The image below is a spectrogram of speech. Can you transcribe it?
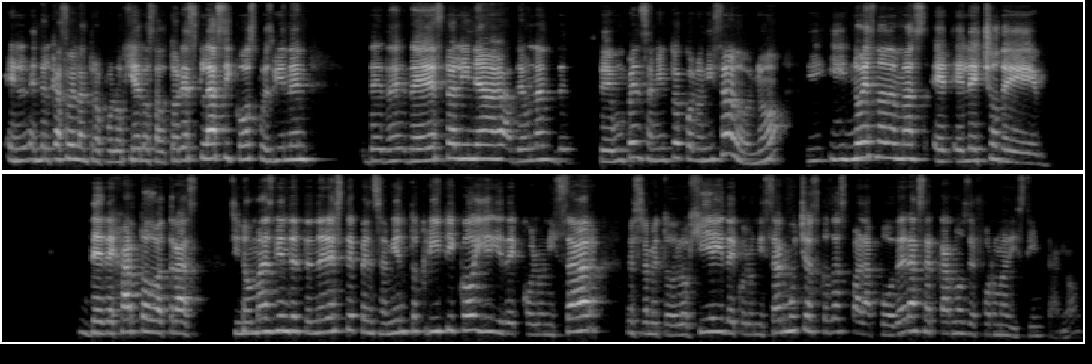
en, el caso de la antropología, los autores clásicos pues vienen de, esta línea de, un pensamiento colonizado, ¿no? Y, no es nada más el, hecho de, de dejar todo atrás. sino más bien de tener este pensamiento crítico y, de colonizar nuestra metodología y de colonizar muchas cosas para poder acercarnos de forma distinta, ¿no?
